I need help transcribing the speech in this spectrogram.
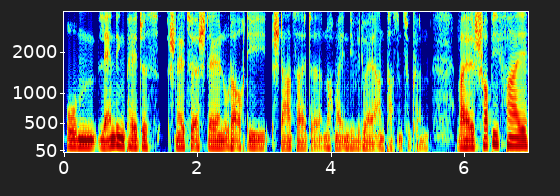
um Landing-Pages schnell zu erstellen oder auch die Startseite nochmal individuell anpassen zu können. Weil Shopify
